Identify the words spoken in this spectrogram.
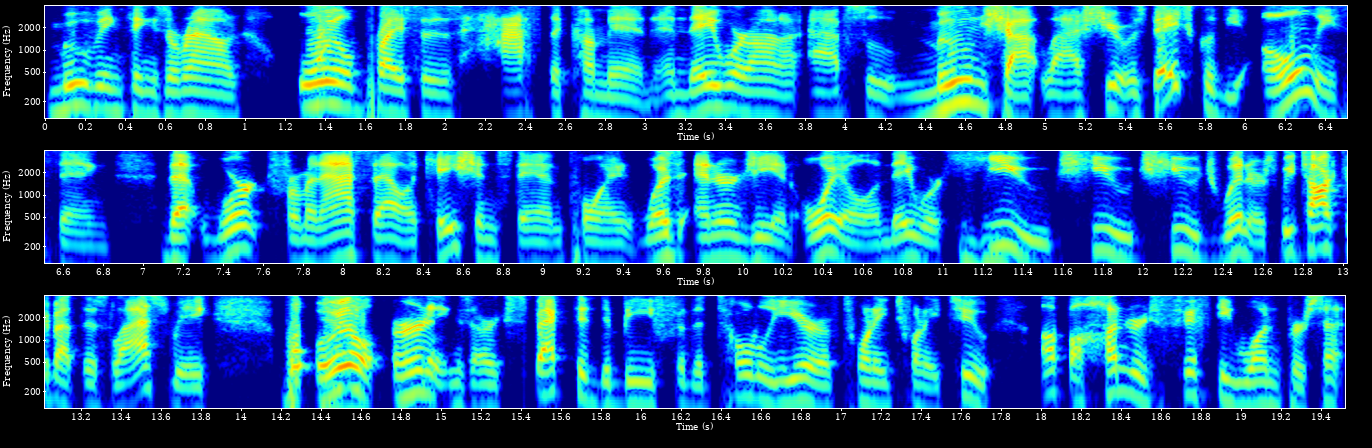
moving things around, oil prices have to come in. And they were on an absolute moonshot last year. It was basically the only thing that worked from an asset allocation standpoint was energy and oil. And they were Mhm. huge, huge, huge winners. We talked about this last week, but Yeah. oil earnings are expected to be for the total year of 2022 up 151%.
